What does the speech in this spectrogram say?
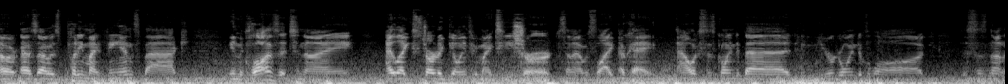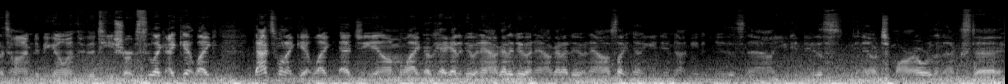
uh, as I was putting my Vans back in the closet tonight, I like started going through my t-shirts and I was like, okay, Alex is going to bed, you're going to vlog, this is not a time to be going through the t-shirts. See, like I get like, that's when I get like edgy and I'm like, okay, I gotta do it now, I gotta do it now, I gotta do it now. It's like, no, you do not need this now. You can do this, you know, tomorrow or the next day.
